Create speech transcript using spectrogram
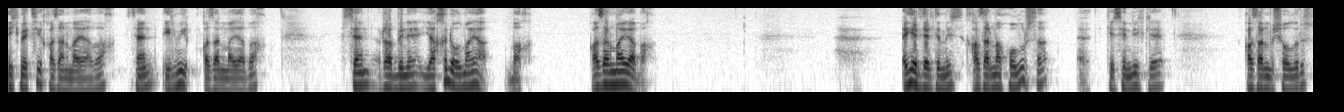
hikmeti kazanmaya bak, sen ilmi kazanmaya bak. Sen Rabbine yakın olmaya bak, kazanmaya bak. Eğer derdimiz kazanmak olursa, evet kesinlikle kazanmış oluruz.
